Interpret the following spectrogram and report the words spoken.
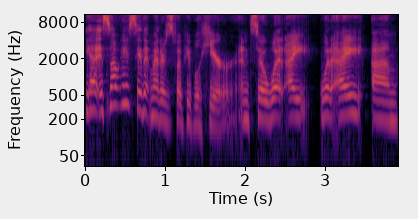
Yeah, it's not what you say that matters; it's what people hear. And so what I what I um,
